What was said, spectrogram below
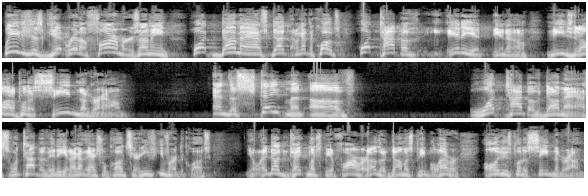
we need to just get rid of farmers. I mean, what dumbass does, I got the quotes, what type of idiot, you know, needs to know how to put a seed in the ground? And the statement of what type of dumbass, what type of idiot, I got the actual quotes here. You've, you've heard the quotes. You know, it doesn't take much to be a farmer. They're the dumbest people ever. All you do is put a seed in the ground.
